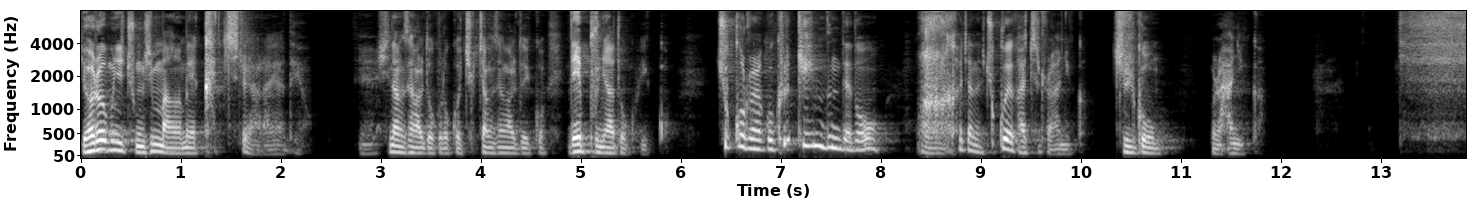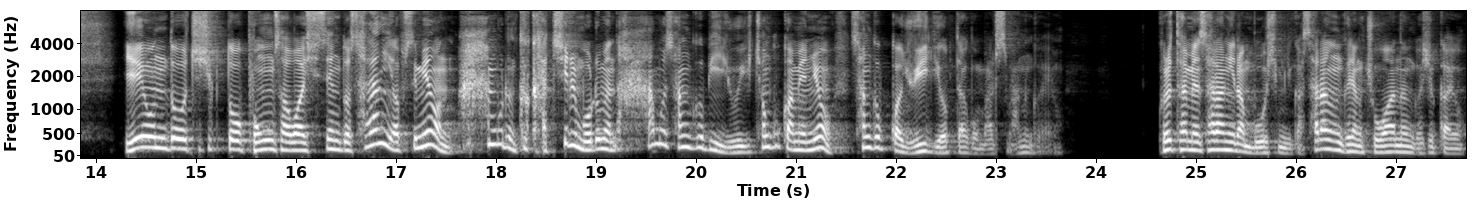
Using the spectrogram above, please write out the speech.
여러분이 중심 마음의 가치를 알아야 돼요. 예, 신앙생활도 그렇고 직장생활도 있고 내 분야도 있고 축구를 하고 그렇게 힘든데도 확 하잖아요. 축구의 가치를 아니까 즐거움을 아니까. 예언도 지식도 봉사와 희생도 사랑이 없으면 아무런 그 가치를 모르면 아무 상급이 유익 천국 가면요 상급과 유익이 없다고 말씀하는 거예요. 그렇다면 사랑이란 무엇입니까? 사랑은 그냥 좋아하는 것일까요?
